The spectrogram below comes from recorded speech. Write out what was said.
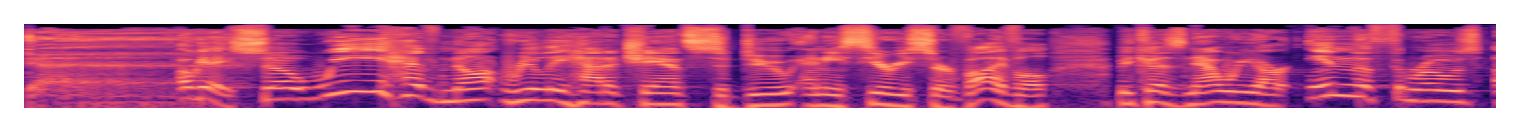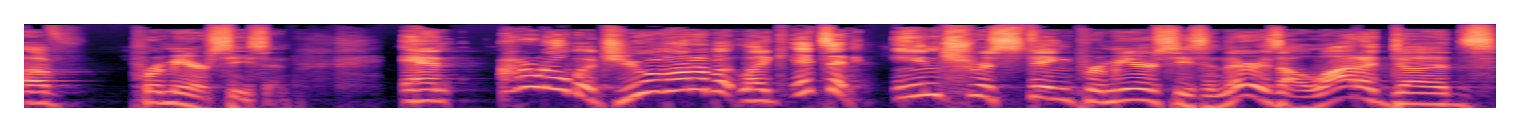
dun. Okay, so we have not really had a chance to do any series survival because now we are in the throes of premiere season. And I don't know about you, Ivana, but like it's an interesting premiere season. There is a lot of duds,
